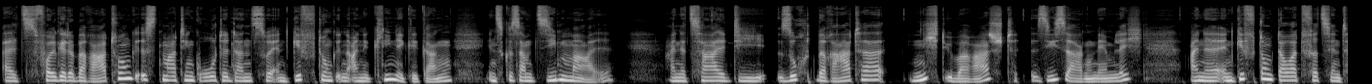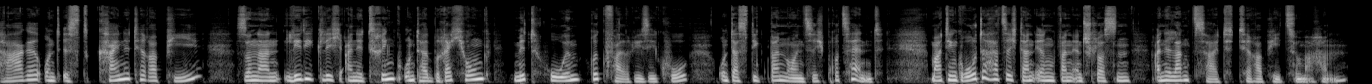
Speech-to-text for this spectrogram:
Als Folge der Beratung ist Martin Grote dann zur Entgiftung in eine Klinik gegangen, insgesamt siebenmal. Eine Zahl, die Suchtberater nicht überrascht. Sie sagen nämlich, eine Entgiftung dauert 14 Tage und ist keine Therapie, sondern lediglich eine Trinkunterbrechung mit hohem Rückfallrisiko und das liegt bei 90 Prozent. Martin Grote hat sich dann irgendwann entschlossen, eine Langzeittherapie zu machen.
